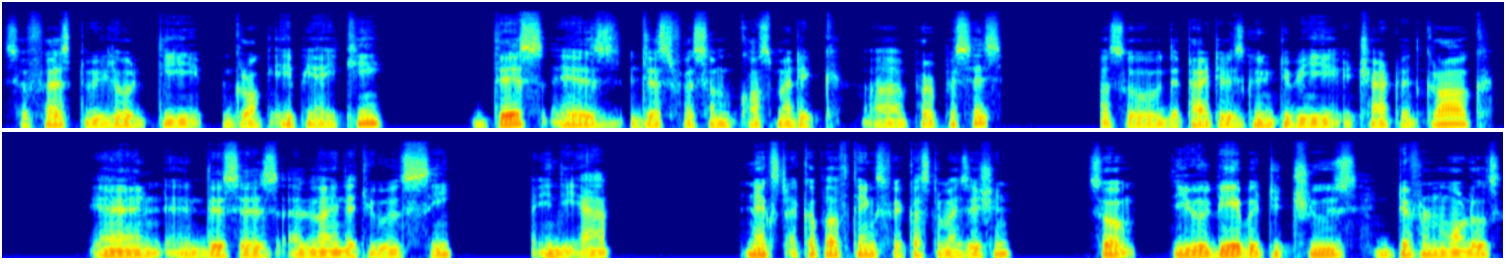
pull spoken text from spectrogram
So first we load the Groq API key. This is just for some cosmetic uh, purposes. Uh, so the title is going to be chat with Groq. And this is a line that you will see in the app. Next, a couple of things for customization. So you will be able to choose different models.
